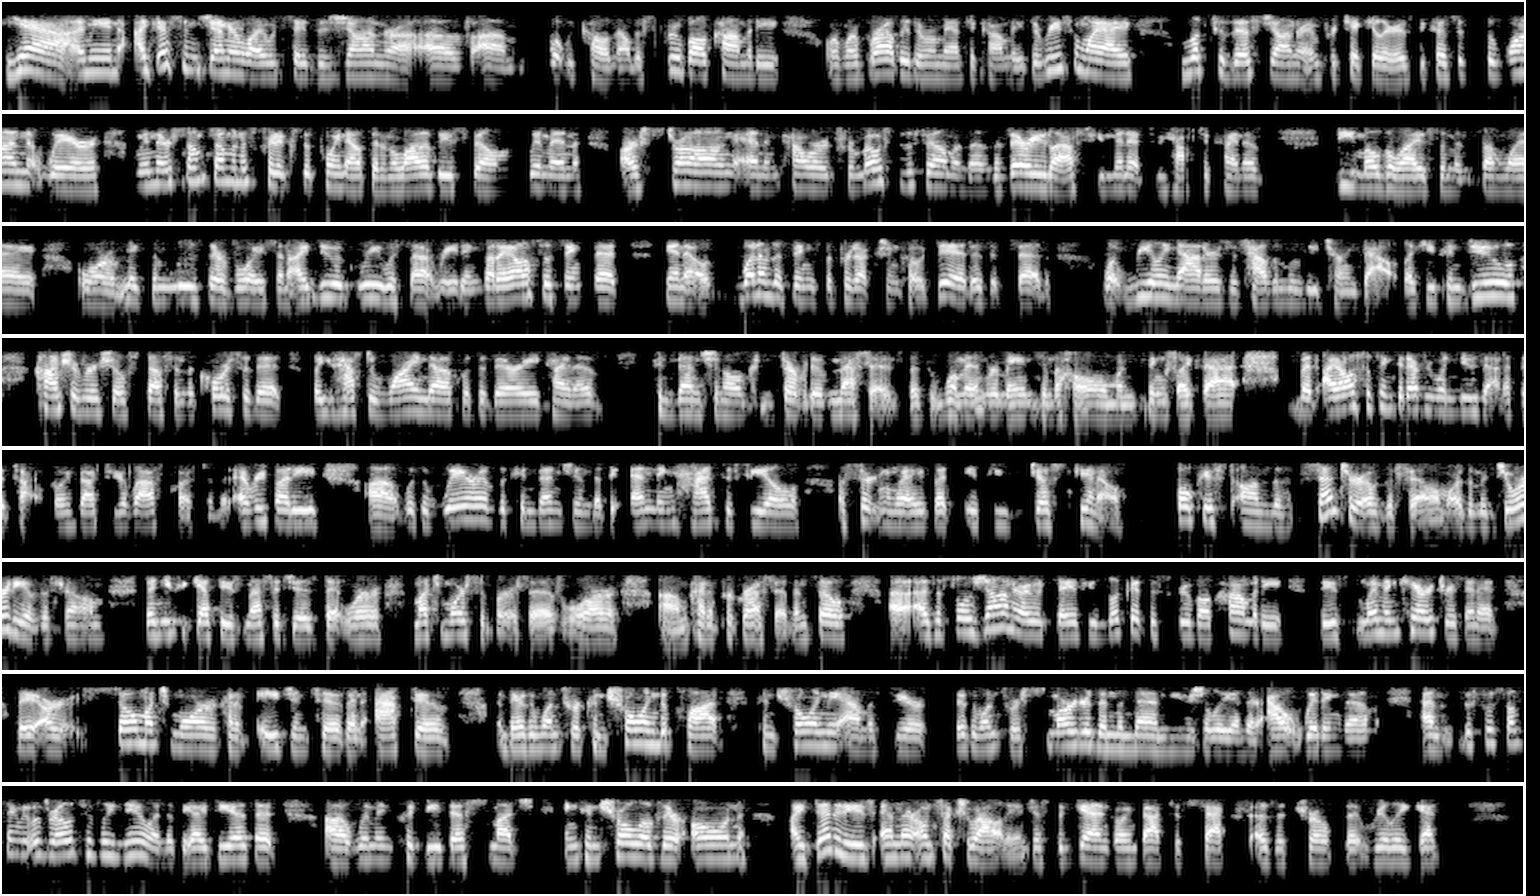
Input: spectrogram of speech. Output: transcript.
Yeah, I mean, I guess in general, I would say the genre of um, what we call now the screwball comedy, or more broadly, the romantic comedy. The reason why I look to this genre in particular is because it's the one where, I mean, there are some feminist critics that point out that in a lot of these films, women are strong and empowered for most of the film, and then the very last few minutes, we have to kind of demobilize them in some way or make them lose their voice. And I do agree with that reading. But I also think that, you know, one of the things the production code did is it said, what really matters is how the movie turns out. Like you can do controversial stuff in the course of it, but you have to wind up with a very kind of conventional conservative message that the woman remains in the home and things like that. But I also think that everyone knew that at the time. Going back to your last question, that everybody uh, was aware of the convention that the ending had to feel a certain way. But if you just, you know, focused on the center of the film or the majority of the film, then you could get these messages that were much more subversive or um, kind of progressive. And so, uh, as a full genre, I would say if you look at the screwball comedy, these women characters in it, they are so much more kind of agentive and active. And they're the ones who are controlling the plot, controlling the atmosphere, they're the ones who are smarter than the men usually, and they're outwitting them. And this was something that was relatively new, and that the idea that uh, women could be this much in control of their own identities and their own sexuality. And just again, going back to sex as a trope that really gets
